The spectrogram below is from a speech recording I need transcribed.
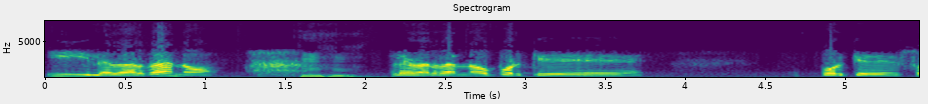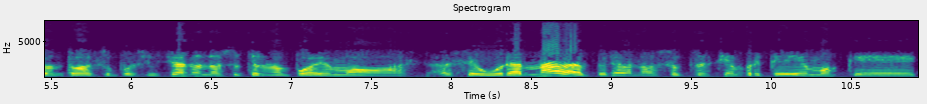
Y la verdad no. La verdad no, porque porque son todas suposiciones, nosotros no podemos asegurar nada, pero nosotros siempre creemos que,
